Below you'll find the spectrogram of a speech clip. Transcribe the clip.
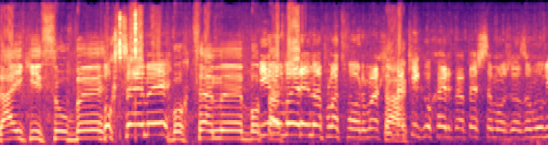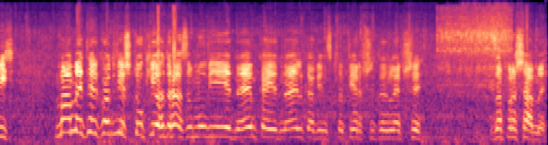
Lajki, suby, bo chcemy. bo chcemy, bo I tak... rowery na platformach. I Tak. takiego herta też se można zamówić. Mamy tylko dwie sztuki, od razu mówię, jedna MK, jedna LK, więc kto pierwszy, ten lepszy. Zapraszamy.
